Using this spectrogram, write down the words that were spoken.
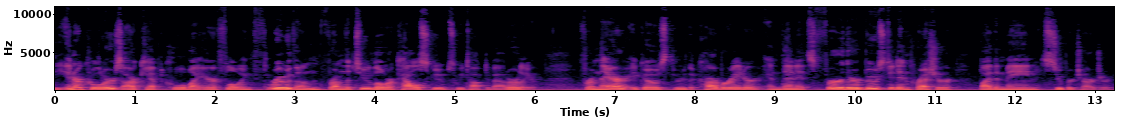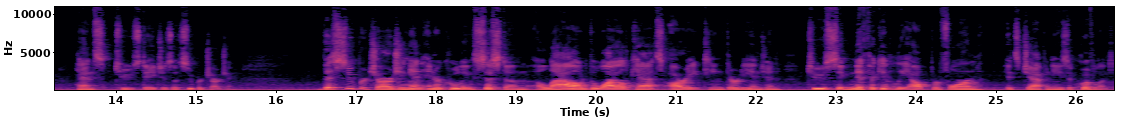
The intercoolers are kept cool by air flowing through them from the two lower cowl scoops we talked about earlier. From there, it goes through the carburetor and then it's further boosted in pressure by the main supercharger, hence two stages of supercharging. This supercharging and intercooling system allowed the Wildcat's R1830 engine to significantly outperform its Japanese equivalent,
